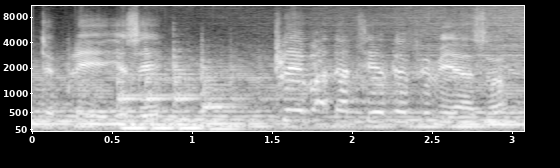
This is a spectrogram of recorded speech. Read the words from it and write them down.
to play, you see? Play about that tape for me, sir.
